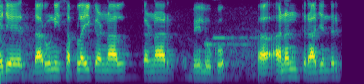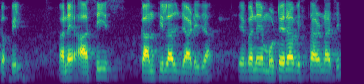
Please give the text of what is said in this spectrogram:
એ જે દારૂની સપ્લાય કરનાર કરનાર બે લોકો અનંત રાજેન્દ્ર કપિલ અને આશીષ કાંતિલાલ જાડેજા, એ બંને મોટેરા વિસ્તારના છે,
